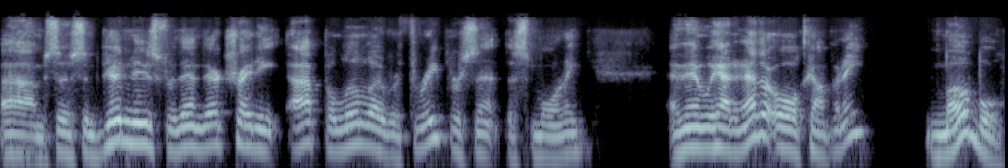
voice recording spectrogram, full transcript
Um, so some good news for them. They're trading up a little over 3% this morning. And then we had another oil company, Mobil,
